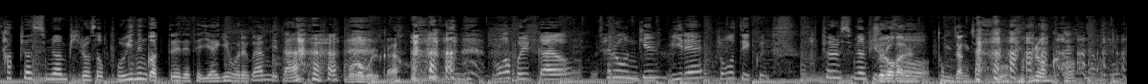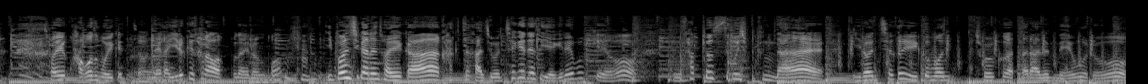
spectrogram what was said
사표 쓰면 비로소 보이는 것들에 대해서 이야기해 보려고 합니다. 뭐가 보일까요? 뭐가 보일까요? 새로운 길, 미래 그런 것도 있고 사표를 쓰면 비로소 들어가는 통장 잔고 뭐 이런 거. 저의 과거도 보이겠죠. 내가 이렇게 살아왔구나 이런 거. 이번 시간은 저희가 각자 가지고 온 책에 대해서 얘기를 해볼게요. 그 사표 쓰고 싶은 날 이런 책을 읽으면 좋을 것 같다라는 내용으로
